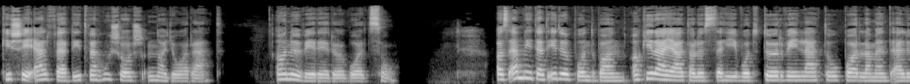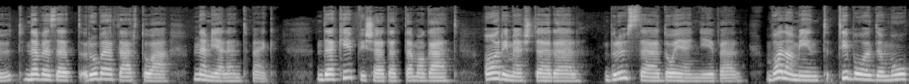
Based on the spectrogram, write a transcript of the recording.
kisé elferdítve húsos nagy orrát. A nővéréről volt szó. Az említett időpontban a király által összehívott törvénylátó parlament előtt nevezett Robert D'Artois nem jelent meg, de képviseltette magát Henri mesterrel, Brüsszel dojenjével, valamint Tibol de Mó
